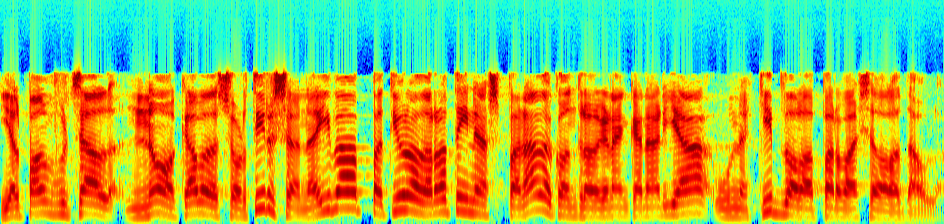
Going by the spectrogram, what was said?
I el Palma Futsal no acaba de sortir-se'n. Ahir va patir una derrota inesperada contra el Gran Canària, un equip de la part baixa de la taula.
